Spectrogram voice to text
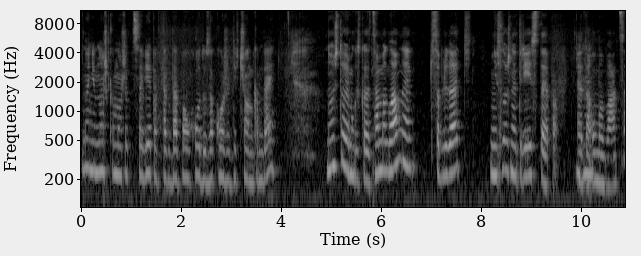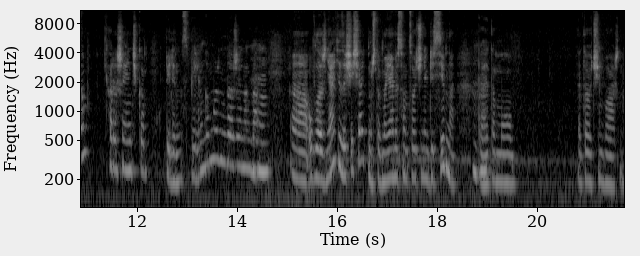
Ну, немножко, может, советов тогда по уходу за кожей девчонкам, дай? Ну что я могу сказать? Самое главное соблюдать несложные три степа. Это Мгм. умываться хорошенечко, пилинг с пилингом можно даже иногда, Мгм. а, увлажнять и защищать, потому что в Майами солнце очень агрессивно, Мгм. поэтому это очень важно.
